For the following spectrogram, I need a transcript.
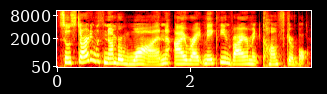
so starting with number one, I write make the environment comfortable.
